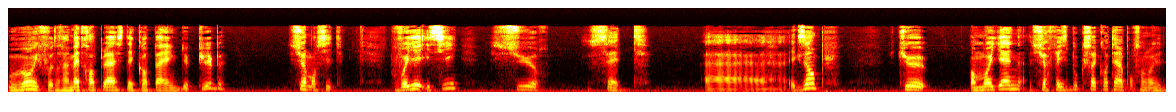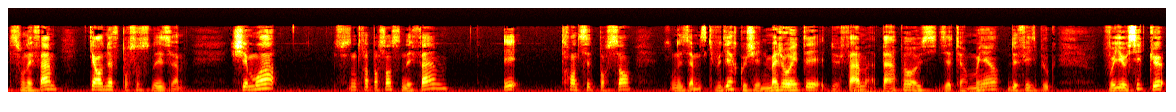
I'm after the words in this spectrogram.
au moment où il faudra mettre en place des campagnes de pub sur mon site. Vous voyez ici sur cet euh, exemple que en moyenne sur Facebook 51% sont des femmes, 49% sont des hommes. Chez moi, 63% sont des femmes et 37% sont des hommes. Ce qui veut dire que j'ai une majorité de femmes par rapport aux utilisateurs moyens de Facebook. Vous voyez aussi que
